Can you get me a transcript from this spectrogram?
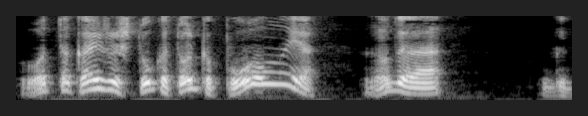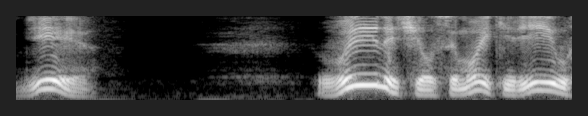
Вот такая же штука, только полная. Ну да. Где? Вылечился мой Кирилл,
